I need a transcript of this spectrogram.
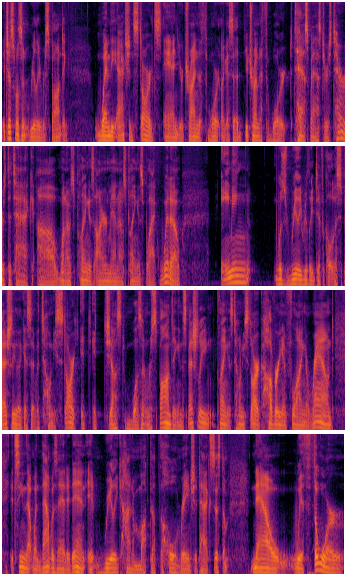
It just wasn't really responding. When the action starts and you're trying to thwart, like I said, you're trying to thwart Taskmaster's terrorist attack. Uh, when I was playing as Iron Man, I was playing as Black Widow. Aiming was really, really difficult, especially like I said with Tony Stark. It it just wasn't responding, and especially playing as Tony Stark, hovering and flying around. It seemed that when that was added in, it really kind of mucked up the whole range attack system. Now with Thor,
